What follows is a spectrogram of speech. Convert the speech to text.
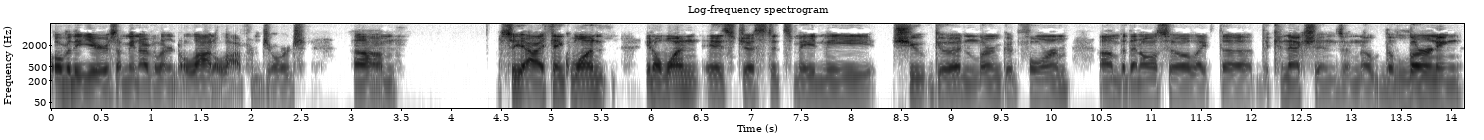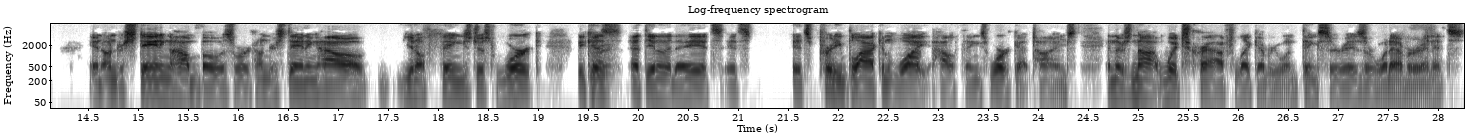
over the years. I mean, I've learned a lot, a lot from George. Um, so yeah, I think one, you know, one is just it's made me shoot good and learn good form. Um, but then also like the the connections and the the learning and understanding how bows work, understanding how you know things just work. Because right. at the end of the day, it's it's it's pretty black and white how things work at times and there's not witchcraft like everyone thinks there is or whatever and it's,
